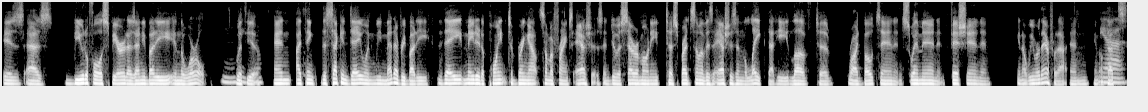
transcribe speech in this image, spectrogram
is as beautiful a spirit as anybody in the world Mm, with you. And I think the second day when we met everybody, they made it a point to bring out some of Frank's ashes and do a ceremony to spread some of his ashes in the lake that he loved to ride boats in and swim in and fish in. And, you know, we were there for that. And, you know, Yeah. that's,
